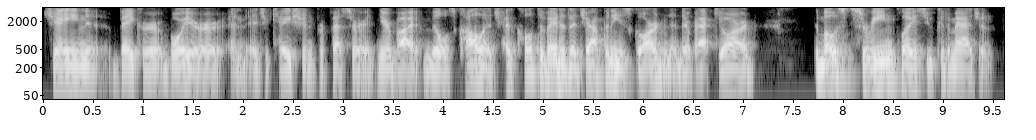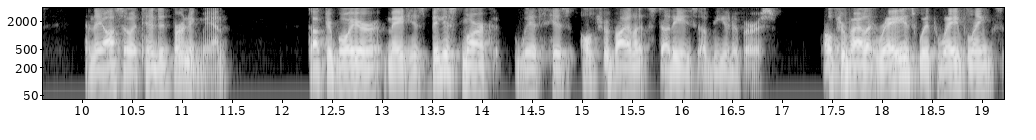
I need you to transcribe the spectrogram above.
Jane Baker Bowyer, an education professor at nearby Mills College, had cultivated a Japanese garden in their backyard, the most serene place you could imagine. And they also attended Burning Man. Dr. Bowyer made his biggest mark with his ultraviolet studies of the universe. Ultraviolet rays with wavelengths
